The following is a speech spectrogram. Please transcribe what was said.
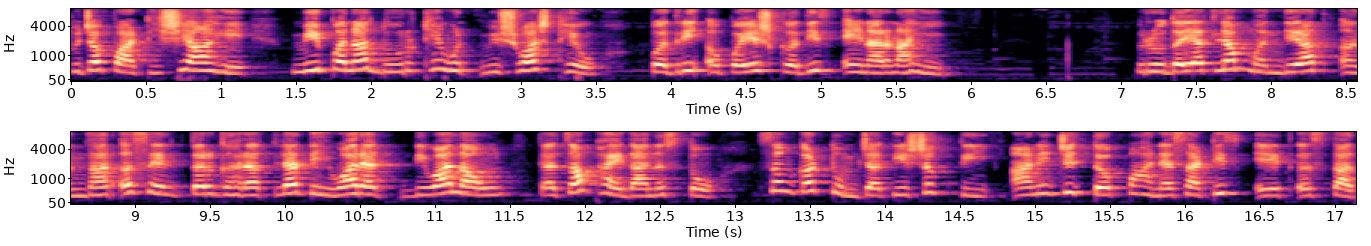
तुझ्या पाठीशी आहे. मीपणा दूर ठेवून विश्वास ठेव पदरी अपयश कधीच येणार नाही. हृदयातल्या मंदिरात अंधार असेल तर घरातल्या देवाऱ्यात दिवा लावून त्याचा फायदा नसतो. संकट तुमच्यातील शक्ती आणि जिद्द पाहण्यासाठीच येत असतात.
